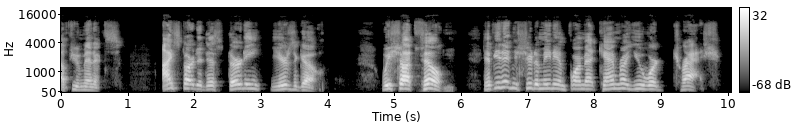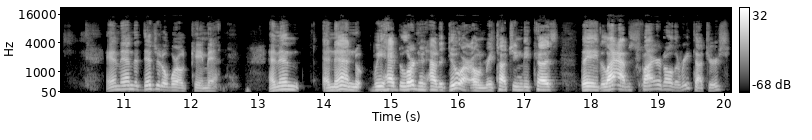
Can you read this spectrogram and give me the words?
a few minutes. I started this 30 years ago. We shot film. If you didn't shoot a medium format camera, you were trash. And then the digital world came in. And then and then we had to learn how to do our own retouching because the labs fired all the retouchers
